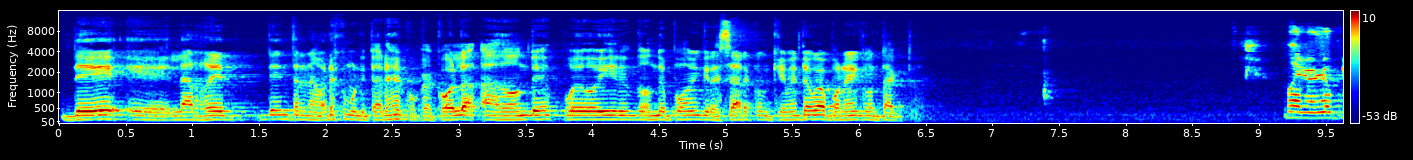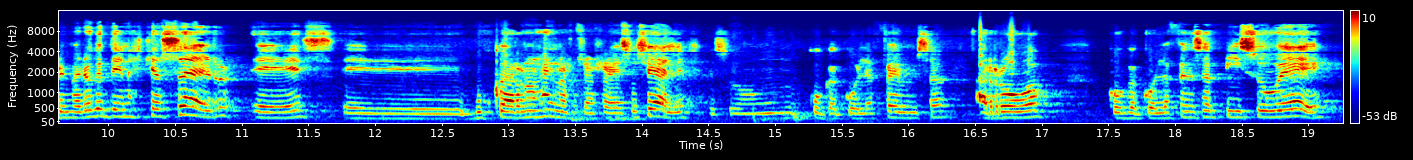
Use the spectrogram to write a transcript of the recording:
de eh, la red de entrenadores comunitarios de Coca-Cola, ¿a dónde puedo ir? ¿Dónde puedo ingresar? ¿Con quién me tengo que poner en contacto? Bueno, lo primero que tienes que hacer es eh, buscarnos en nuestras redes sociales, que son Coca-Cola FEMSA, arroba Coca-Cola FEMSA Piso B,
